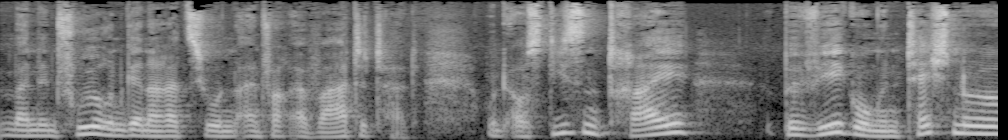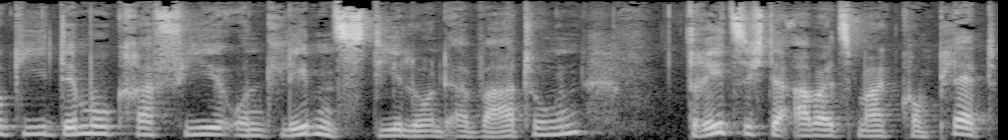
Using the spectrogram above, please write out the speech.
man in früheren Generationen einfach erwartet hat. Und aus diesen drei Bewegungen, Technologie, Demografie und Lebensstile und Erwartungen, dreht sich der Arbeitsmarkt komplett.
